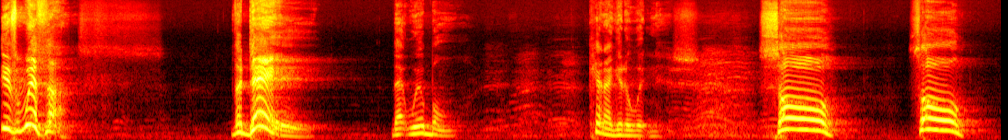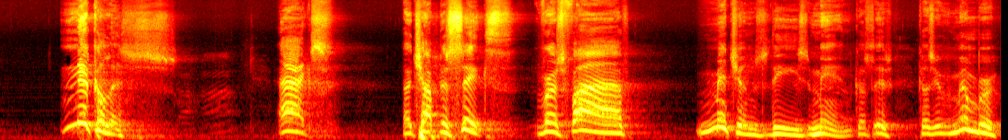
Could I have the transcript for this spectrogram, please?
is with us the day that we're born. Can I get a witness? So, so Nicholas, Acts uh, chapter 6, verse 5, mentions these men. Because Because you remember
